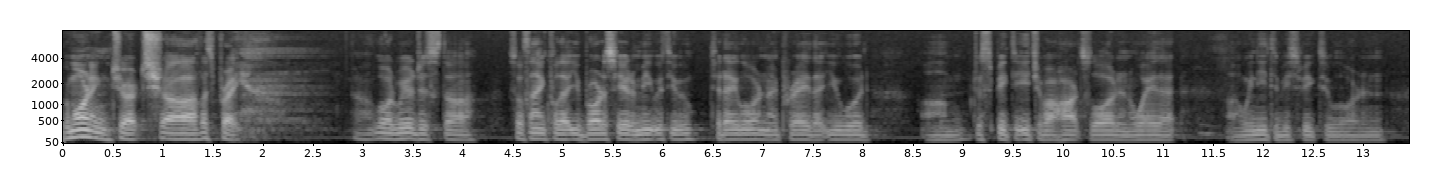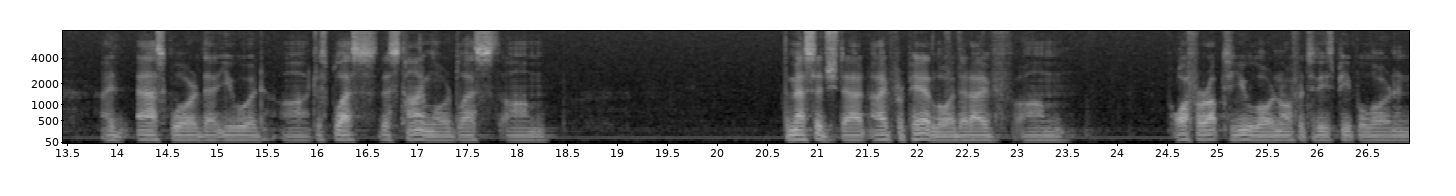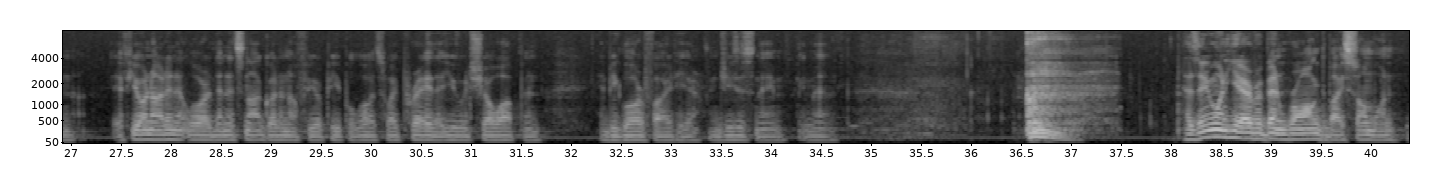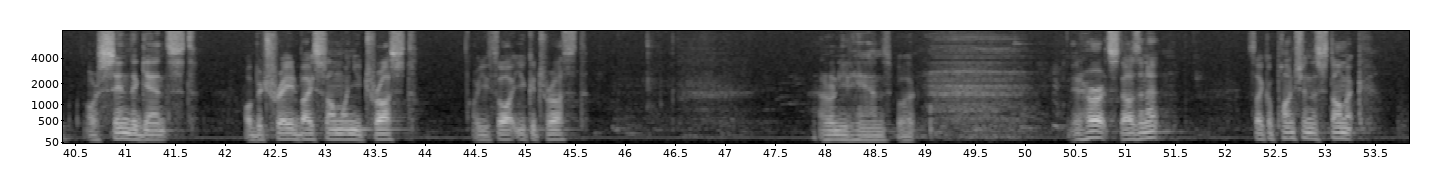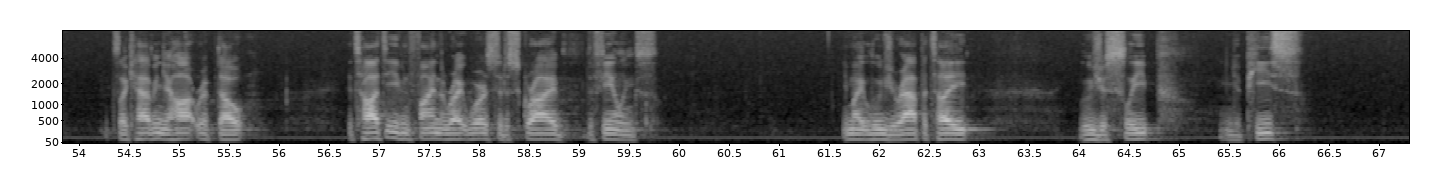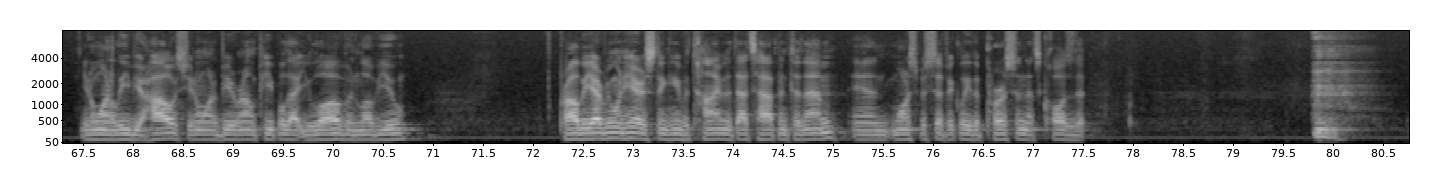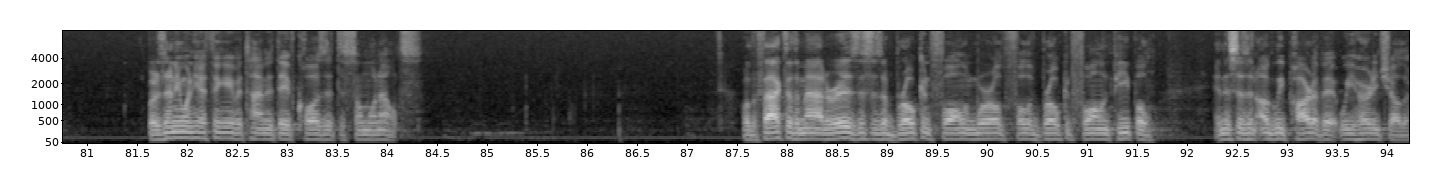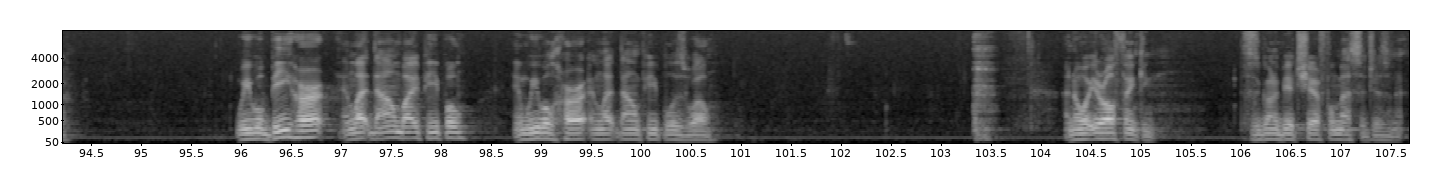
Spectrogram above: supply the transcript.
Good morning, church. Uh, let's pray. Uh, Lord, we're just uh, so thankful that you brought us here to meet with you today, Lord, and I pray that you would um, just speak to each of our hearts, Lord, in a way that uh, we need to be speak to, Lord. And I ask, Lord, that you would uh, just bless this time, Lord, bless um, the message that I've prepared, Lord, that I've um, offer up to you, Lord, and offer to these people, Lord. And if you're not in it, Lord, then it's not good enough for your people, Lord. So I pray that you would show up and, and be glorified here. In Jesus' name, amen. Has anyone here ever been wronged by someone or sinned against or betrayed by someone you trust or you thought you could trust? I don't need hands, but it hurts, doesn't it? It's like a punch in the stomach. It's like having your heart ripped out. It's hard to even find the right words to describe the feelings. You might lose your appetite, lose your sleep, and your peace. You don't want to leave your house. You don't want to be around people that you love and love you. Probably everyone here is thinking of a time that that's happened to them, and more specifically, the person that's caused it. but is anyone here thinking of a time that they've caused it to someone else? Well, the fact of the matter is, this is a broken, fallen world full of broken, fallen people. And this is an ugly part of it. We hurt each other. We will be hurt and let down by people, and we will hurt and let down people as well. I know what you're all thinking. This is going to be a cheerful message, isn't it?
